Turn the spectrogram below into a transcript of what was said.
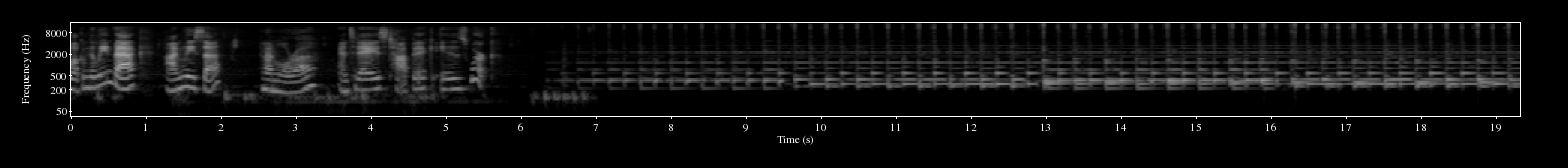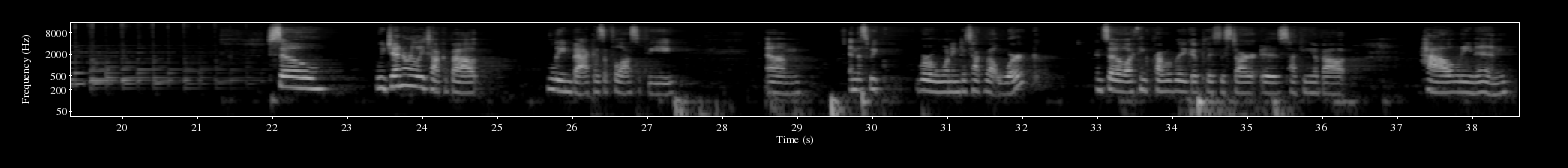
Welcome to Lean Back. I'm Lisa, And I'm Laura. and today's topic is work. So, we generally talk about lean back as a philosophy. Um, and this week we're wanting to talk about work. And so, I think probably a good place to start is talking about how lean in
